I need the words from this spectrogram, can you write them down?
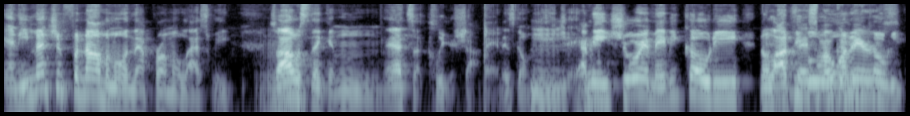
and he mentioned phenomenal in that promo last week mm-hmm. so i mm-hmm. was thinking mm, that's a clear shot man it's gonna be mm-hmm. aj i mean sure it may be cody no a lot of people wanted cody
